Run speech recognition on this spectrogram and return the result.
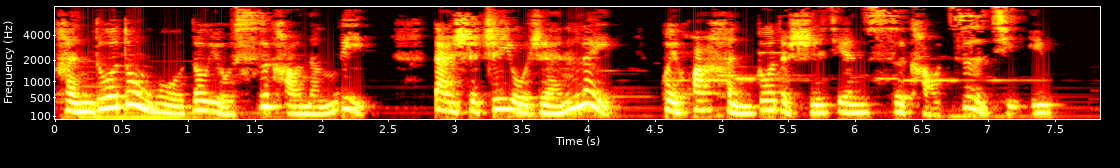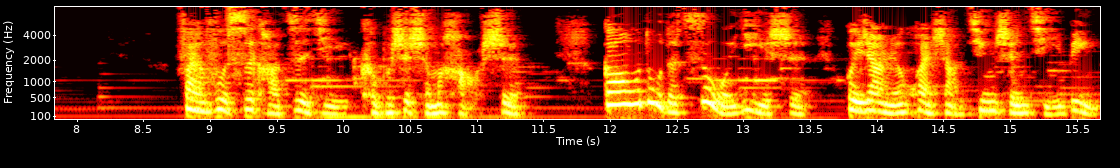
很多动物都有思考能力，但是只有人类会花很多的时间思考自己。反复思考自己可不是什么好事。高度的自我意识会让人患上精神疾病。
